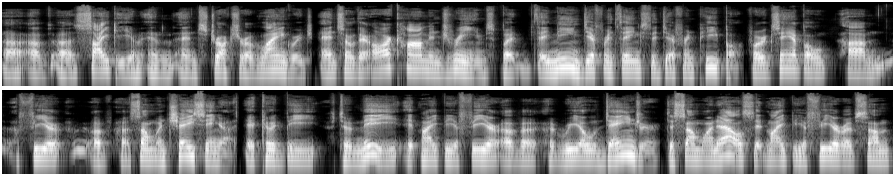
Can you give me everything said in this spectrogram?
uh, of uh, psyche and, and, structure of language. And so there are common dreams, but they mean different things to different people. For example, um, a fear of uh, someone chasing us. It could be, to me, it might be a fear of a, a real danger. To someone else, it might be a fear of some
